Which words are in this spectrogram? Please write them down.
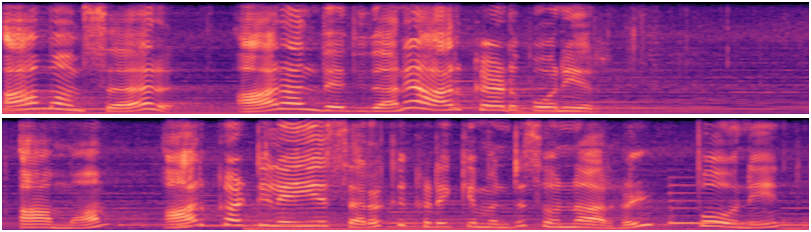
ஆமாம் சார் ஆறாம் தேதி தானே ஆற்காடு போனீர். ஆமாம் ஆற்காட்டிலேயே சரக்கு கிடைக்கும் என்று சொன்னார்கள். போனேன்.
